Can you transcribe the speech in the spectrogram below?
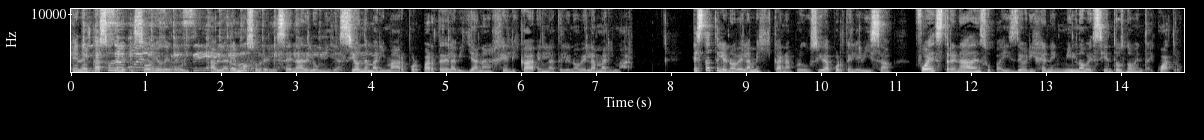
En el caso del episodio de hoy, hablaremos sobre la escena de la humillación de Marimar por parte de la villana Angélica en la telenovela Marimar. Esta telenovela mexicana producida por Televisa fue estrenada en su país de origen en 1994,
